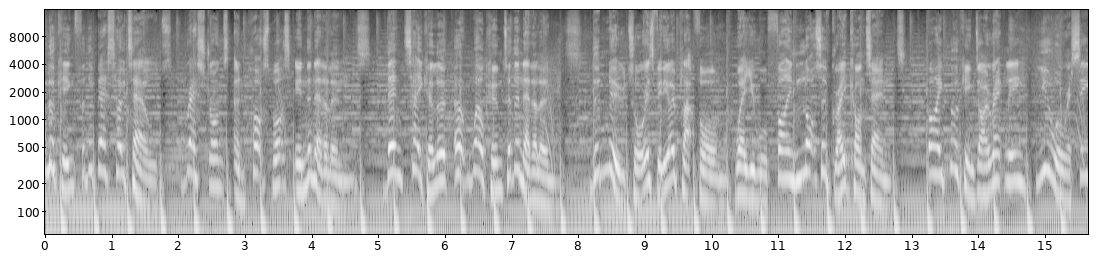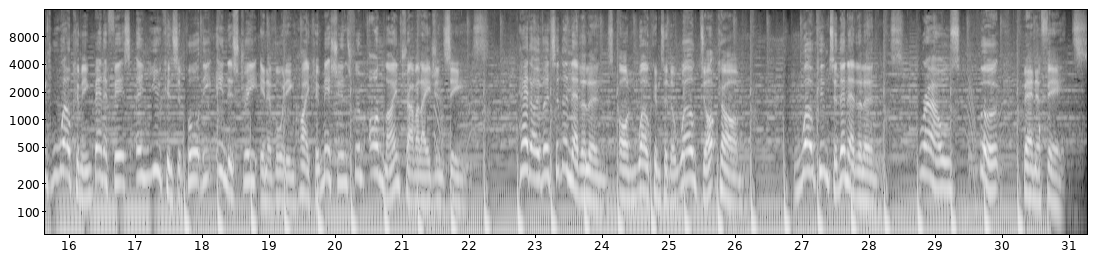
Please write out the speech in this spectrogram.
Looking for the best hotels, restaurants, and hotspots in the Netherlands? Then take a look at Welcome to the Netherlands, the new tourist video platform where you will find lots of great content. By booking directly, you will receive welcoming benefits and you can support the industry in avoiding high commissions from online travel agencies. Head over to the Netherlands on welcometotheworld.com. Welcome to the Netherlands. Browse, book, benefits.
